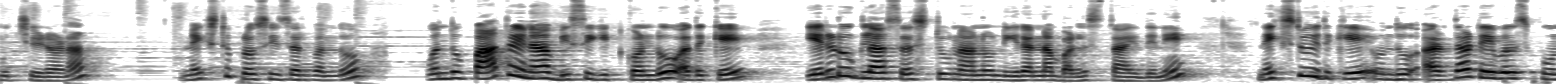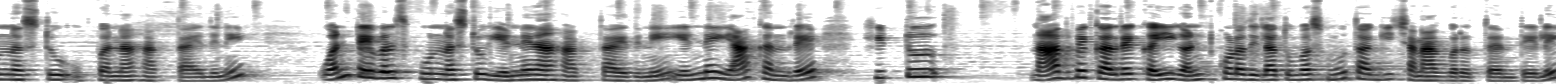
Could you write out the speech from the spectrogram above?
ಮುಚ್ಚಿಡೋಣ. ನೆಕ್ಸ್ಟ್ ಪ್ರೊಸೀಜರ್ ಬಂದು ಒಂದು ಪಾತ್ರೆನ ಬಿಸಿಗಿಟ್ಕೊಂಡು ಅದಕ್ಕೆ ಎರಡು ಗ್ಲಾಸಷ್ಟು ನಾನು ನೀರನ್ನು ಬಳಸ್ತಾ ಇದ್ದೀನಿ. ನೆಕ್ಸ್ಟು ಇದಕ್ಕೆ ಒಂದು ಅರ್ಧ ಟೇಬಲ್ ಸ್ಪೂನ್ನಷ್ಟು ಉಪ್ಪನ್ನು ಹಾಕ್ತಾ ಇದ್ದೀನಿ. ಒನ್ ಟೇಬಲ್ ಸ್ಪೂನ್ನಷ್ಟು ಎಣ್ಣೆನ ಹಾಕ್ತಾ ಇದ್ದೀನಿ. ಎಣ್ಣೆ ಯಾಕಂದರೆ ಹಿಟ್ಟು ನಾದಬೇಕಾದ್ರೆ ಕೈಗೆ ಅಂಟ್ಕೊಳ್ಳೋದಿಲ್ಲ, ತುಂಬ ಸ್ಮೂತಾಗಿ ಚೆನ್ನಾಗಿ ಬರುತ್ತೆ ಅಂಥೇಳಿ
